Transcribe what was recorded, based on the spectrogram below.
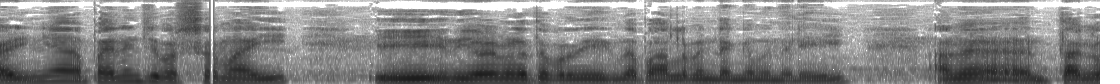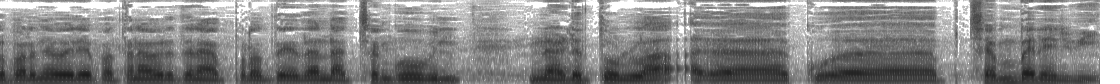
കഴിഞ്ഞ പതിനഞ്ച് വർഷമായി ഈ നിയോജകമണ്ഡലത്തെ പ്രതിനിധിക്കുന്ന പാർലമെന്റ് അംഗം എന്ന നിലയിൽ അങ്ങ് താങ്കൾ പറഞ്ഞ പോലെ പത്തനാപുരത്തിന് അപ്പുറത്ത് ഏതാണ്ട് അച്ചൻകോവിലിനടുത്തുള്ള ചെമ്പനരുവി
